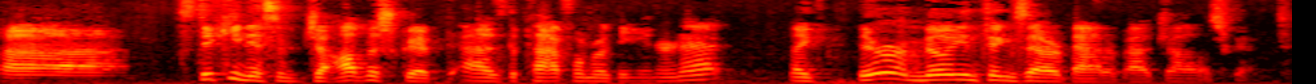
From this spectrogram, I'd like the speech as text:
uh, stickiness of JavaScript as the platform of the internet. Like there are a million things that are bad about JavaScript.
